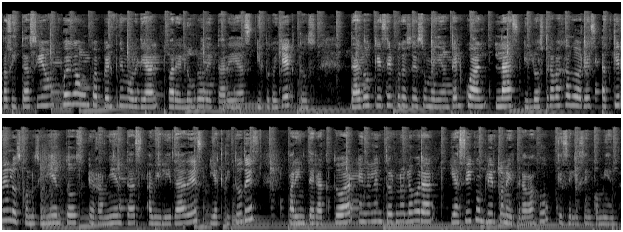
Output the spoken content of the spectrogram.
Capacitación juega un papel primordial para el logro de tareas y proyectos, dado que es el proceso mediante el cual las y los trabajadores adquieren los conocimientos, herramientas, habilidades y actitudes para interactuar en el entorno laboral y así cumplir con el trabajo que se les encomienda.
